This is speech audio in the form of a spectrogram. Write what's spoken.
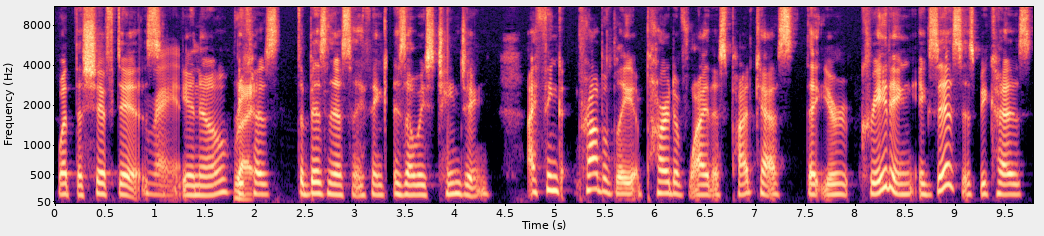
what the shift is? Right. You know, right. because the business I think is always changing. I think probably a part of why this podcast that you're creating exists is because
